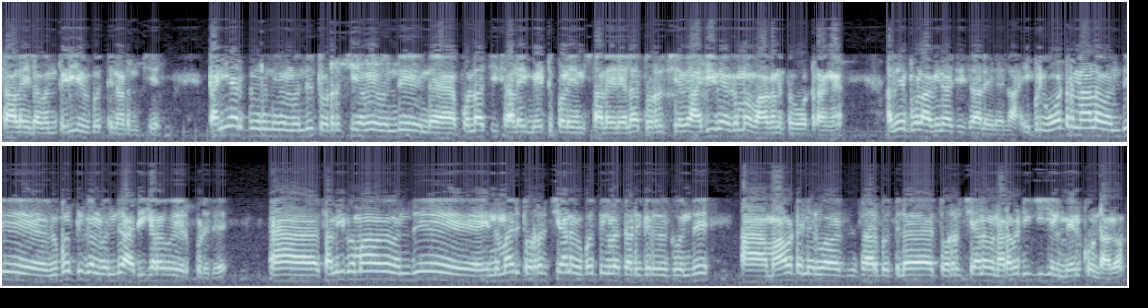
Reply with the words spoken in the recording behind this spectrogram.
சாலையில வந்து பெரிய விபத்து நடந்துச்சு. தனியார் பேருந்துகள் வந்து தொடர்ச்சியாவே வந்து இந்த பொள்ளாச்சி சாலை மேட்டுப்பாளையம் சாலையில எல்லாம் தொடர்ச்சியாவே அதிவேகமா வாகனத்தை ஓட்டுறாங்க. அதே போல அவினாசி சாலையில எல்லாம். இப்படி ஓட்டுறதுனால வந்து விபத்துகள் வந்து அதிக அளவு ஏற்படுது. ஆஹ் வந்து இந்த மாதிரி தொடர்ச்சியான விபத்துகளை தடுக்கிறதுக்கு வந்து ஆஹ் மாவட்ட நிர்வாக சார்பத்துல தொடர்ச்சியான நடவடிக்கைகள் மேற்கொண்டாலும்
